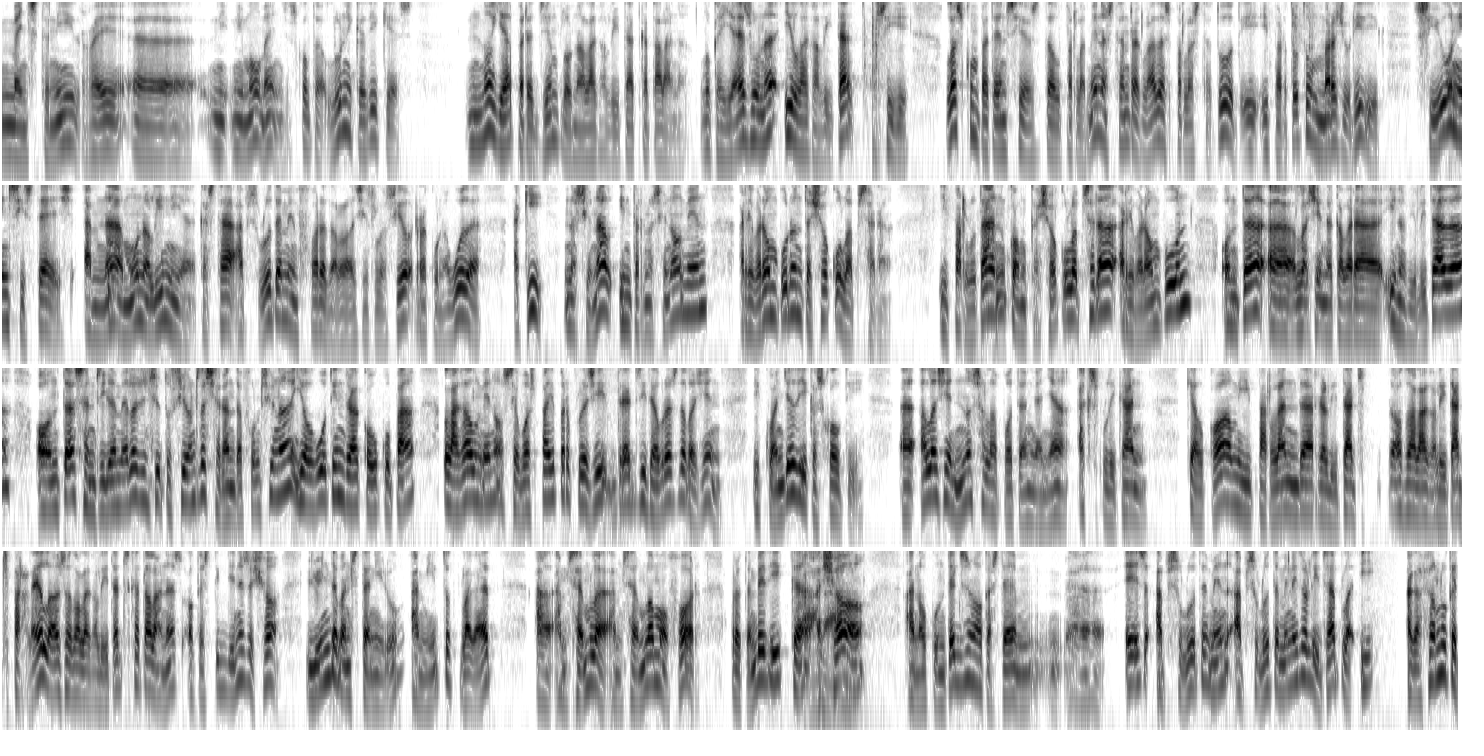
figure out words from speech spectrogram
menys tenir res, eh, ni, ni molt menys. Escolta, l'únic que dic és, no hi ha, per exemple, una legalitat catalana. El que hi ha és una il·legalitat. O sigui, les competències del Parlament estan reglades per l'Estatut i, i per tot un marc jurídic. Si un insisteix en anar en una línia que està absolutament fora de la legislació reconeguda aquí, nacional, internacionalment, arribarà un punt on això col·lapsarà. I, per tant, com que això col·lapsarà, arribarà un punt on eh, la gent acabarà inhabilitada, on senzillament les institucions deixaran de funcionar i algú tindrà que ocupar legalment el seu espai per protegir drets i deures de la gent. I quan jo dic, escolti, eh, a la gent no se la pot enganyar explicant que el com i parlant de realitats o de legalitats paral·leles o de legalitats catalanes, el que estic dient és això. Lluny de tenir-ho, a mi tot plegat eh, em, sembla, em sembla molt fort. Però també dic que Ara. això en el context en el que estem, eh, és absolutament, absolutament irrealitzable. I agafant lo que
